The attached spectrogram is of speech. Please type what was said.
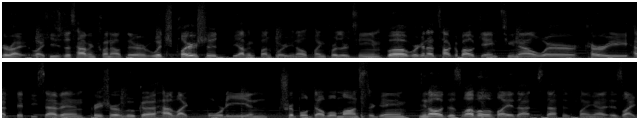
you're right. Like he's just having fun out there, which players should be having fun for, you know, playing for their team. But we're gonna talk about game two now, where Curry had 57. Pretty sure Luka had like 40 and triple double monster game. You know, this level of play that Steph is playing at is like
